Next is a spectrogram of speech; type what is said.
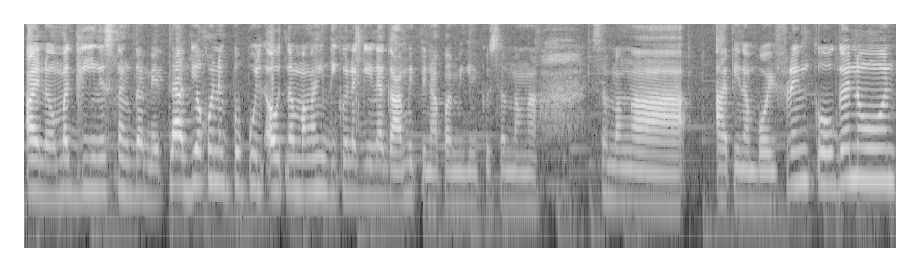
ano, maglinis ng damit. Lagi ako nagpo-pull out ng mga hindi ko na ginagamit, pinapamigay ko sa mga sa mga ate ng boyfriend ko, ganun.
